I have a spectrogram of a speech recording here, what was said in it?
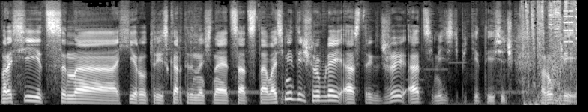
В России цена Hero 3 с карты начинается от 108 тысяч рублей, а Strix G от 75 тысяч рублей.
